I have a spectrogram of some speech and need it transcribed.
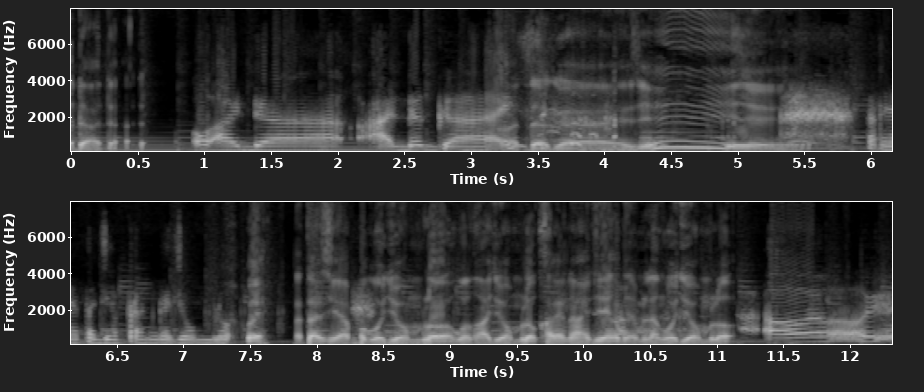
ada ada ada oh ada ada guys ada guys Yeay. ternyata Japran gak jomblo Weh, kata siapa gue jomblo? Gue nggak jomblo. Kalian aja yang bilang, bilang gue jomblo. oh iya.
